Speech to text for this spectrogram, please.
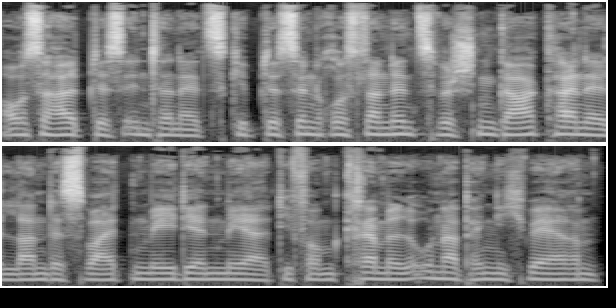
Außerhalb des Internets gibt es in Russland inzwischen gar keine landesweiten Medien mehr, die vom Kreml unabhängig wären.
